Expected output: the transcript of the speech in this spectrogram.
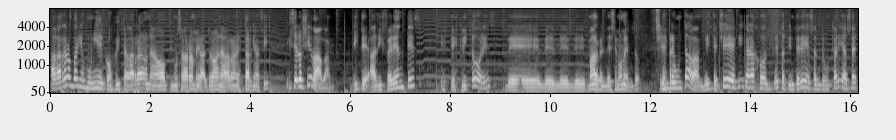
Agarraron varios muñecos, ¿viste? Agarraron a Optimus, agarraron a Megatron, agarraron a Stark y así. Y se los llevaban, ¿viste? A diferentes este, escritores de, de- de- de Marvel de ese momento. Sí. Les preguntaban, ¿viste? Che, ¿qué carajo esto te interesa? ¿Te gustaría hacer?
